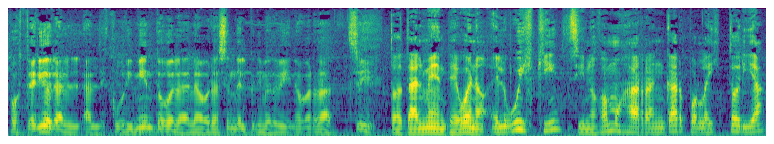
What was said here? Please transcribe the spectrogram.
posterior al, descubrimiento o la elaboración del primer vino, ¿verdad? Sí. Totalmente. Bueno, el whisky, si nos vamos a arrancar por la historia,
